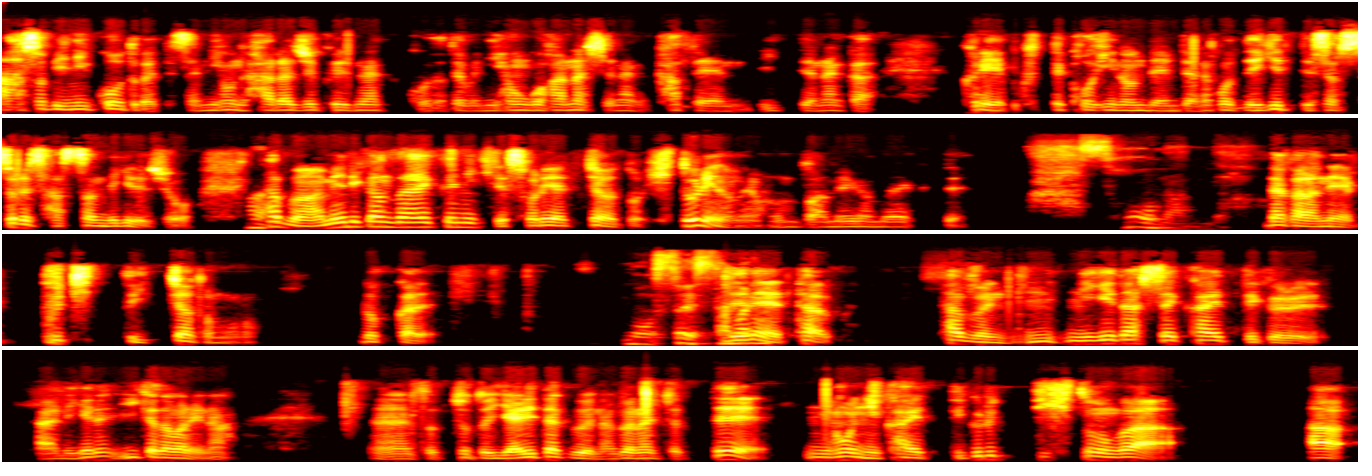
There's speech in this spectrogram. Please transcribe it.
遊びに行こうとか言ってさ、日本で原宿でなんかこう、例えば日本語話してなんかカフェ行ってなんかクレープ食ってコーヒー飲んでみたいなことできるってさ、ストレス発散できるでしょ。はい多分アメリカの大学に来てそれやっちゃうと、一人のね、本当アメリカの大学って。あそうなんだ。だからね、ブチッと行っちゃうと思うの。どっかで。もうストレスたまりでね、た多分に逃げ出して帰ってくる、あ、逃げ出言い方悪いな。えっ、と、ちょっとやりたくなくなっちゃって、日本に帰ってくるって人のが、あ、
